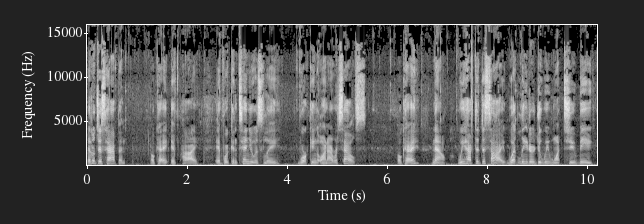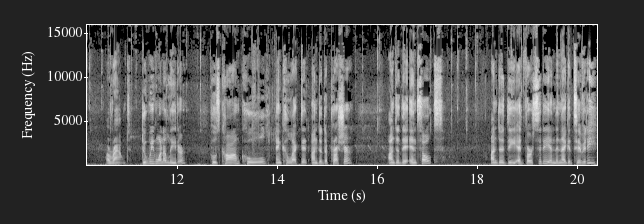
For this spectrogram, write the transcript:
It'll just happen, okay? If I, if we're continuously working on ourselves, okay? Now, we have to decide what leader do we want to be around? Do we want a leader who's calm, cool, and collected under the pressure, under the insults, under the adversity and the negativity?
